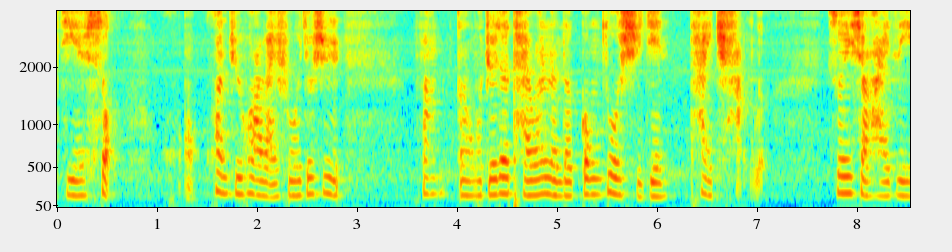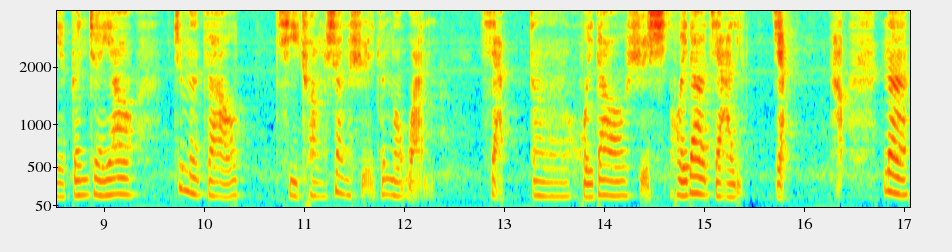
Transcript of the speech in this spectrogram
接送，哦，换句话来说就是方，嗯，我觉得台湾人的工作时间太长了，所以小孩子也跟着要这么早起床上学，这么晚下，嗯，回到学习，回到家里这样。好，那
